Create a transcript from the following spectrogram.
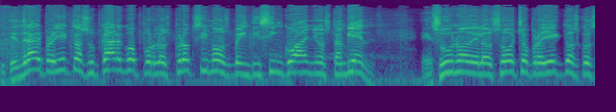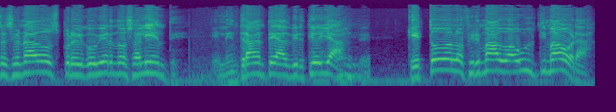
y tendrá el proyecto a su cargo por los próximos 25 años también. Es uno de los ocho proyectos concesionados por el gobierno saliente. El entrante advirtió ya que todo lo firmado a última hora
